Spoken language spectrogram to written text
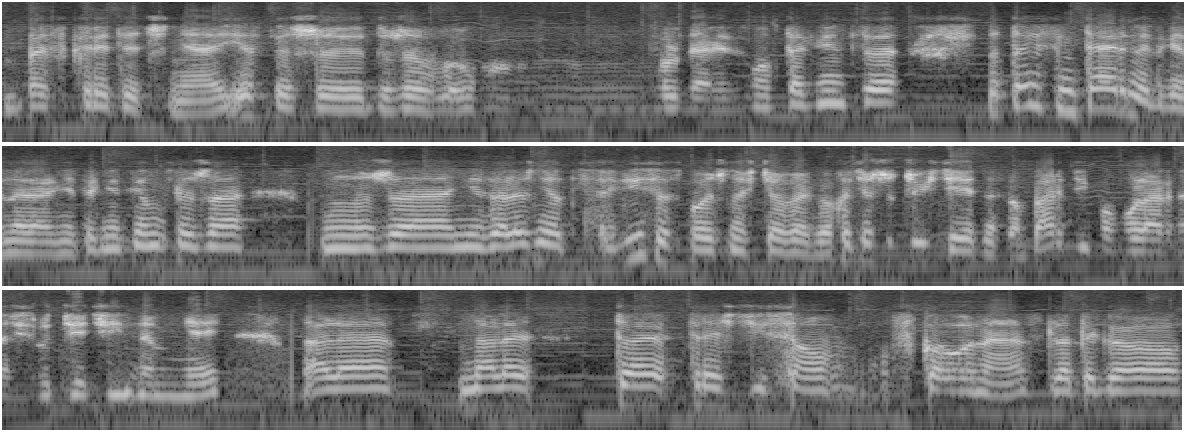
bezkrytycznie. Jest też y, dużo wulgaryzmów, tak więc y, no to jest internet generalnie, tak więc ja myślę, że, mm, że niezależnie od serwisu społecznościowego, chociaż oczywiście jedne są bardziej popularne wśród dzieci, inne mniej, ale, no ale te treści są wkoło nas, dlatego,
